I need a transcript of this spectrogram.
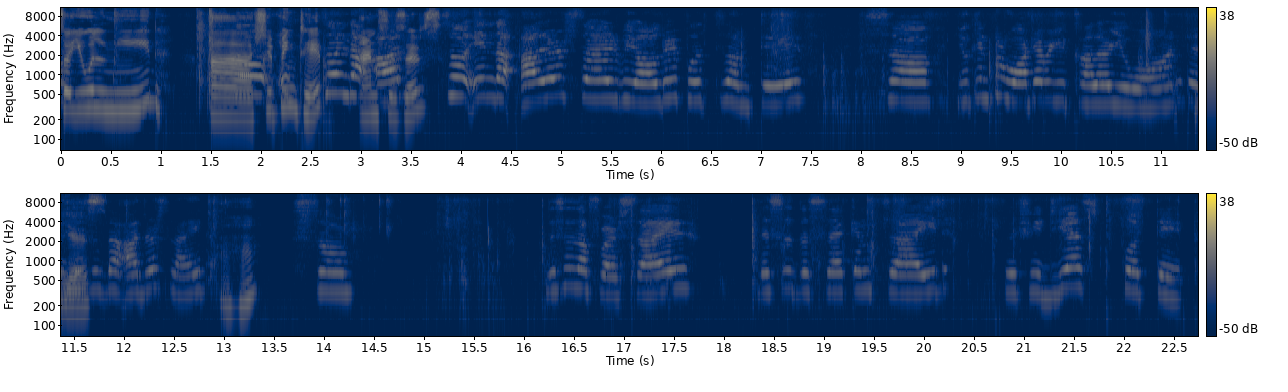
So you will need uh, so shipping tape so in the and scissors. So in the other side, we already put some tape. So you can put whatever you color you want. And Yes. this is the other side. Mm-hmm. So this is the first side. This is the second side, which we just put tape.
